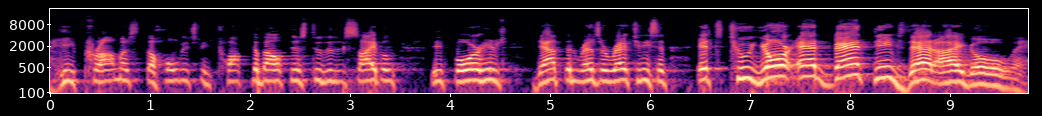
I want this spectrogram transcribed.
He promised the Holy Spirit. He talked about this to the disciples before his death and resurrection. He said, It's to your advantage that I go away.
